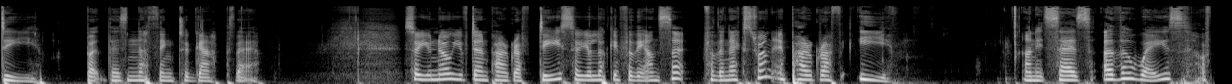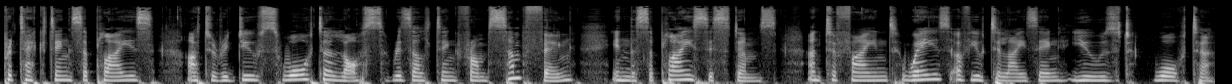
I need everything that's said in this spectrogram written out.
D, but there's nothing to gap there. So you know you've done paragraph D, so you're looking for the answer for the next one in paragraph E. And it says other ways of protecting supplies are to reduce water loss resulting from something in the supply systems and to find ways of utilizing used water.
